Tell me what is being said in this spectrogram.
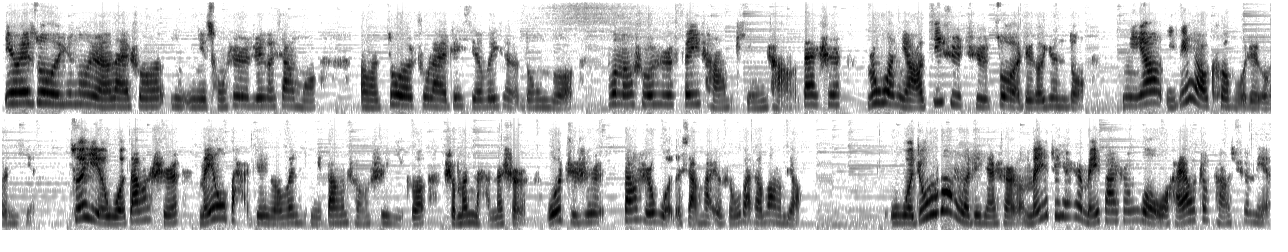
因为作为运动员来说，你你从事这个项目，嗯、呃，做出来这些危险的动作，不能说是非常平常。但是如果你要继续去做这个运动，你要一定要克服这个问题。所以我当时没有把这个问题当成是一个什么难的事儿，我只是当时我的想法就是我把它忘掉。我就忘了这件事儿了，没这件事儿没发生过，我还要正常训练，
